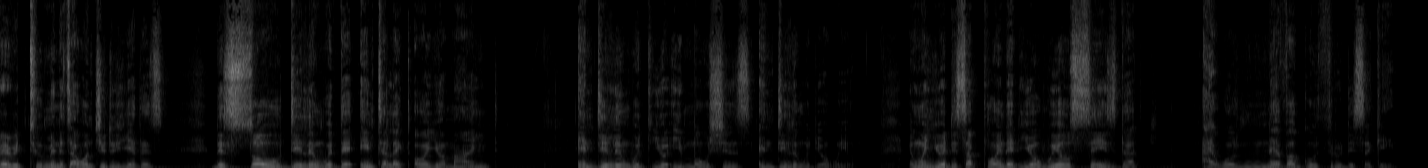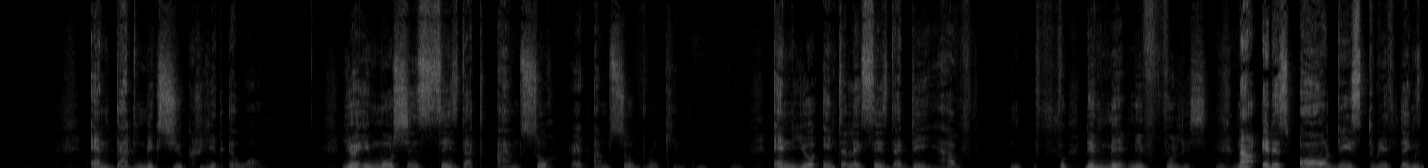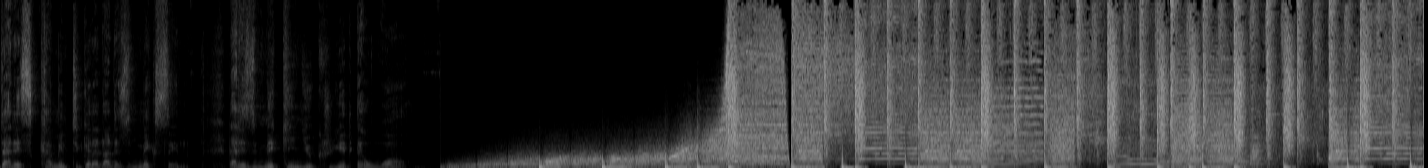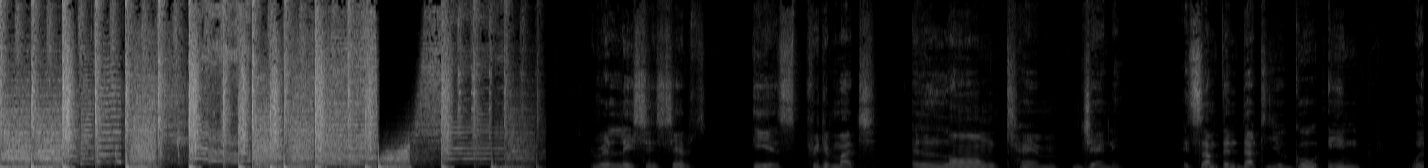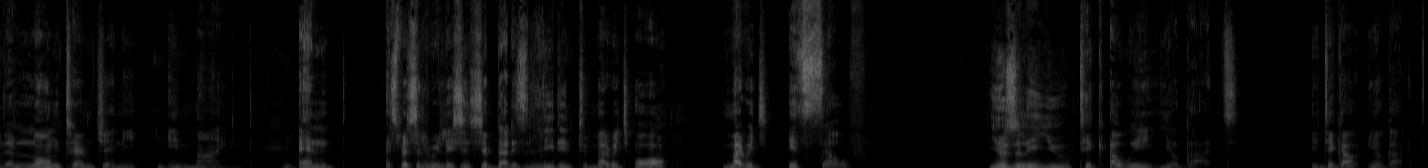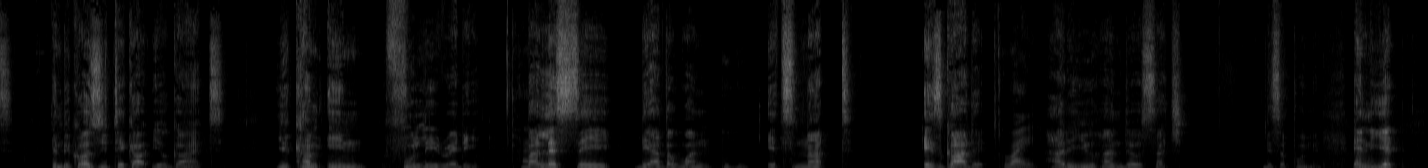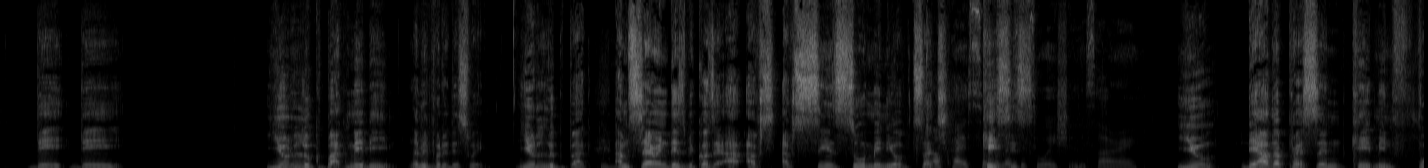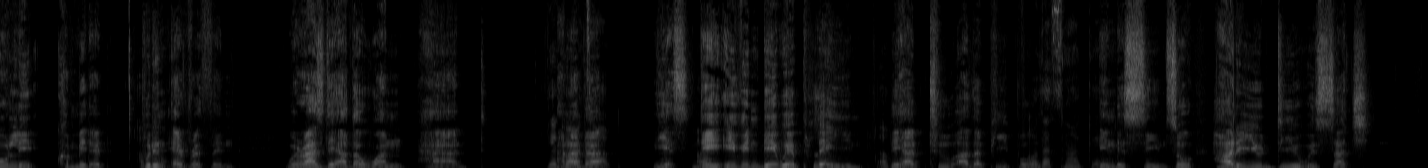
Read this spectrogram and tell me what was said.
very two minutes, I want you to hear this. The soul dealing with the intellect or your mind, and dealing with your emotions, and dealing with your will. And when you're disappointed, your will says that I will never go through this again. And that makes you create a wall. Your emotions says that I'm so hurt, I'm so broken. Mm-hmm. And your intellect says that they have they made me foolish. Mm-hmm. Now, it is all these three things that is coming together, that is mixing, that is making you create a wall. relationships is pretty much a long term journey. It's something that you go in with a long term journey mm-hmm. in mind. Mm-hmm. And especially relationship that is leading to marriage or marriage itself. Usually you take away your guards. You mm-hmm. take out your guards. And because you take out your guards, you come in fully ready. Okay. But let's say the other one mm-hmm. it's not is guarded right how do you handle such disappointment and yet they they you look back maybe let me put it this way you look back mm-hmm. i'm sharing this because I, have I've seen so many of such okay, cases situations all right you the other person came in fully committed okay. putting everything whereas the other one had Your another Yes, oh. they even they were playing. Okay. They had two other people. Oh, that's not good. In the scene. So how do you deal with such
